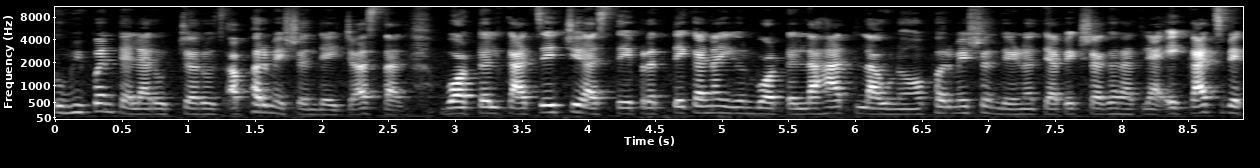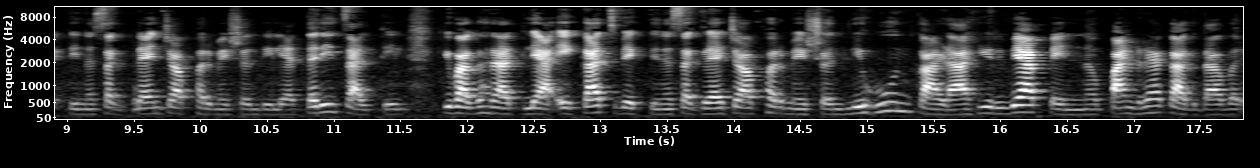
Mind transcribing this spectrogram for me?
तुम्ही पण त्याला रोजच्या रोज अफर्मेशन द्यायचे असतात. बॉटल काचेची असते. प्रत्येकांना येऊन बॉटलला हात लावणं अफर्मेशन देणं त्यापेक्षा घरातल्या एकाच व्यक्तीनं सगळ्यांच्या अफर्मेशन दिल्या तरी चालतील. किंवा घरातल्या एकाच व्यक्तीनं सगळ्याच्या अफर्मेशन लिहून काढा हिरव्या पेननं पांढऱ्या कागदावर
